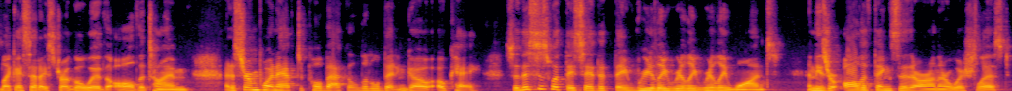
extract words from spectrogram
like I said, I struggle with all the time. At a certain point, I have to pull back a little bit and go, okay, so this is what they say that they really, really, really want. And these are all the things that are on their wish list.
